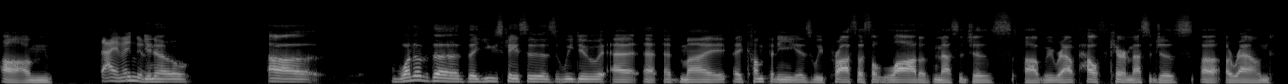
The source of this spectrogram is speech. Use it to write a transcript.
Um, dive into you know, uh, one of the the use cases we do at, at, at my company is we process a lot of messages. Uh, we route healthcare messages uh, around,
